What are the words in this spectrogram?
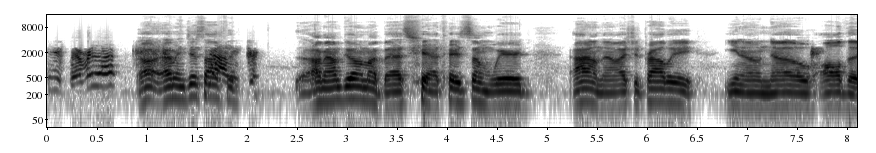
You remember that? Oh, I mean, just Yeah, off I the I mean, I'm doing my best. Yeah, there's some weird. I don't know. I should probably, you know, know all the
